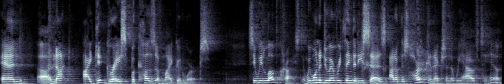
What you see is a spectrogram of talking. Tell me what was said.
and uh, not I get grace because of my good works. See, we love Christ and we want to do everything that He says out of this heart connection that we have to Him.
